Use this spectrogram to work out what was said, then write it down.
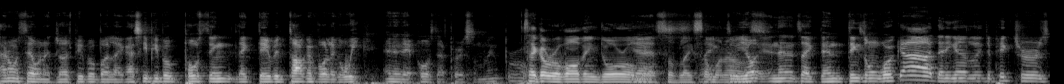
I don't say I want to judge people, but like I see people posting like they've been talking for like a week, and then they post that person. I'm like, bro, it's like a revolving door almost Yes, of like someone dude, you- else. and then it's like then things don't work out. Then you gotta delete the pictures.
